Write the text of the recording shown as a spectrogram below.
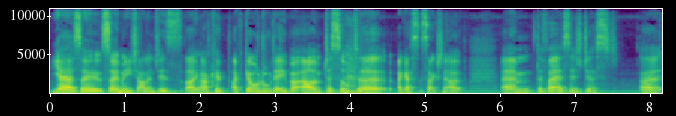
Yeah, so so many challenges. Like I could I could go on all day, but um, just sort of to I guess section it up. Um, the first is just uh,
